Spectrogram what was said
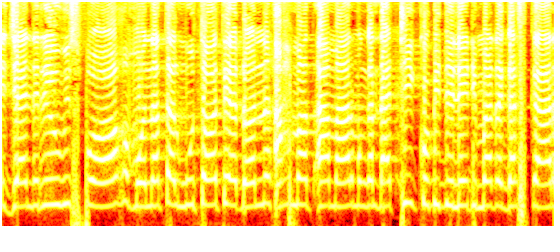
e jande rewmi sport mo natal mum tawateɗon ahmad amar mo ganduɗa tigui ko ɓiɗɗo leydi madagascar.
